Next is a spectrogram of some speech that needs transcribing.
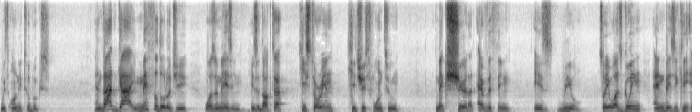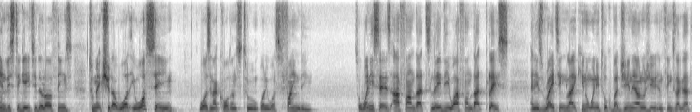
with only two books. And that guy, methodology was amazing. He's a doctor, historian. He just want to make sure that everything is real. So he was going and basically investigated a lot of things to make sure that what he was saying was in accordance to what he was finding. So when he says, I found that lady or I found that place, and he's writing like, you know, when he talk about genealogy and things like that,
